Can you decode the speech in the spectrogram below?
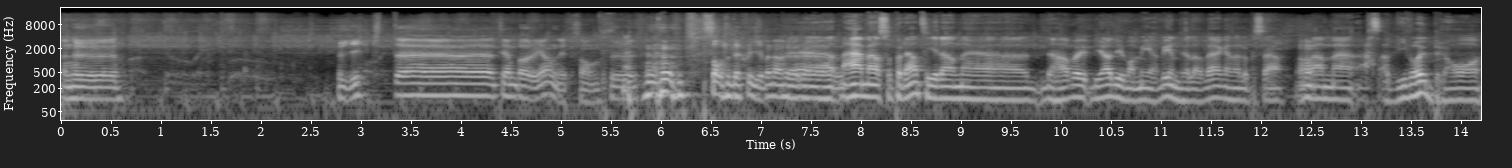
men hur... Hur gick det till en början liksom? Hur sålde skivorna? Hur... Eh, nej men alltså på den tiden, eh, det här var ju, vi hade ju varit medvind hela vägen eller på säga. Ja. Men eh, alltså, vi var ju bra.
